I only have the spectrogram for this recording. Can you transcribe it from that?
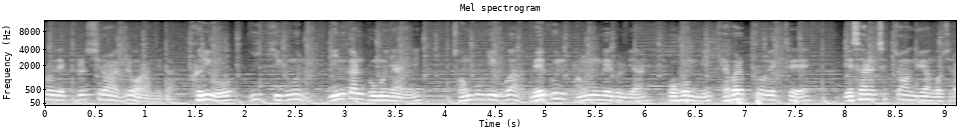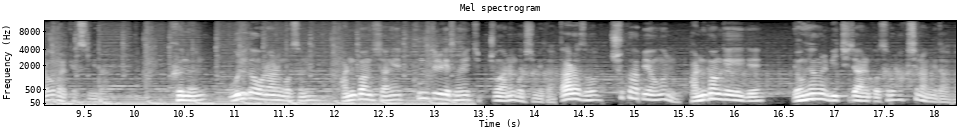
프로젝트를 실현하기를 원합니다. 그리고 이 기금은 민간 부문이 아닌 정부 기구가 외국인 방문객을 위한 보험 및 개발 프로젝트에 예산을 책정하기 위한 것이라고 밝혔습니다. 그는 우리가 원하는 것은 관광시장의 품질 개선에 집중하는 것입니다. 따라서 추가 비용은 관광객에게 영향을 미치지 않을 것으로 확신합니다.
